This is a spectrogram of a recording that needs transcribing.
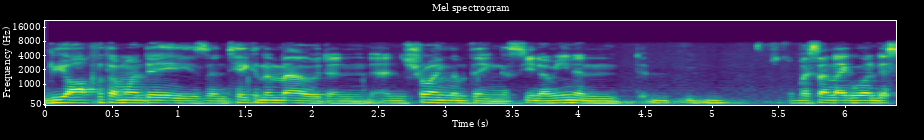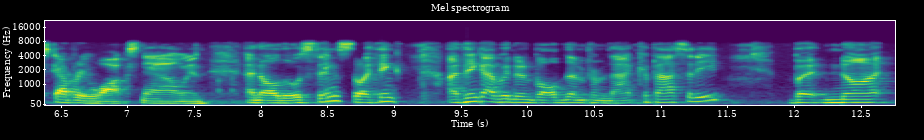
be off with them on days and taking them out and and showing them things, you know what I mean, and. My son and I go on discovery walks now, and and all those things. So I think I think I would involve them from that capacity, but not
